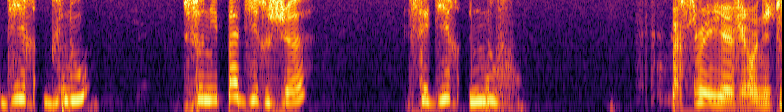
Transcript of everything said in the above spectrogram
Dire GNU, ce n'est pas dire je, c'est dire nous. Merci euh, Véronique,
